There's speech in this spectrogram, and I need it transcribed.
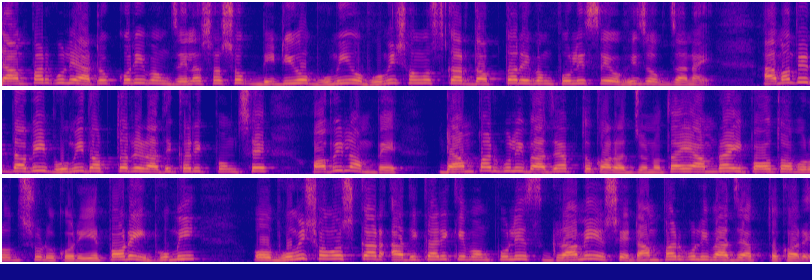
ডাম্পারগুলি আটক করি এবং জেলাশাসক, বিডিও, ভূমি ও ভূমি সংস্কার দপ্তর এবং পুলিশে অভিযোগ জানায়। আমাদের দাবি, ভূমি দপ্তরের আধিকারিক পৌঁছে অবিলম্বে ডাম্পারগুলি বাজেয়াপ্ত করার জন্য। তাই আমরা এই পথ অবরোধ শুরু করি। এরপরেই ভূমি ও ভূমি সংস্কার আধিকারিক এবং পুলিশ গ্রামে এসে ডাম্পারগুলি বাজেয়াপ্ত করে।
